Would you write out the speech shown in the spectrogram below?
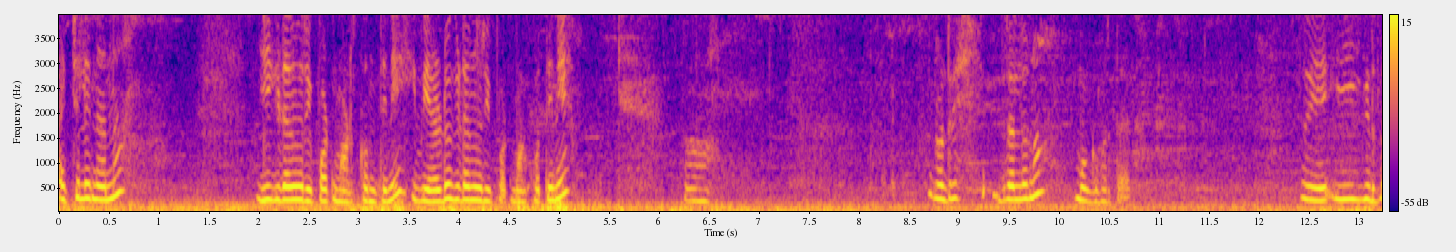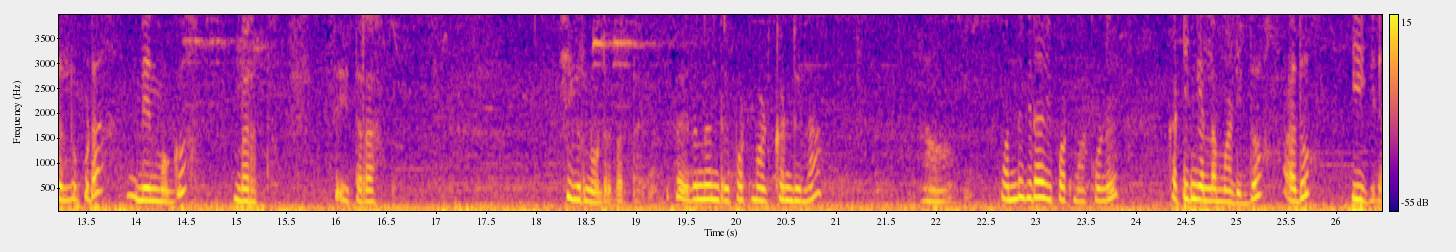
ಆ್ಯಕ್ಚುಲಿ ನಾನು ಈ ಗಿಡನೂ ರಿಪೋರ್ಟ್ ಮಾಡ್ಕೊತೀನಿ. ಇವೆರಡೂ ಗಿಡನೂ ರಿಪೋರ್ಟ್ ಮಾಡ್ಕೋತೀನಿ. ನೋಡಿರಿ ಇದರಲ್ಲೂ ಮಗು ಬರ್ತಾಯಿದೆ ಸೊ ಈ ಗಿಡದಲ್ಲೂ ಕೂಡ ಇನ್ನೇನು ಮಗು ಬರುತ್ತೆ. ಸೊ, ಈ ಥರ ಚಿಗುರು ನೋಡ್ರಿ ಇದೆ. ಸೊ, ಇದನ್ನು ನಾನು ರಿಪೋರ್ಟ್ ಮಾಡ್ಕೊಂಡಿಲ್ಲ. ಒಂದು ಗಿಡ ರಿಪೋರ್ಟ್ ಮಾಡ್ಕೊಂಡು ಕಟ್ಟಿಂಗ್ ಎಲ್ಲ ಮಾಡಿದ್ದು. ಅದು ಈ ಗಿಡ.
